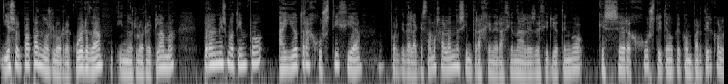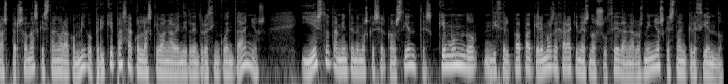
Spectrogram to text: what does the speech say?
Y eso el Papa nos lo recuerda y nos lo reclama, pero al mismo tiempo hay otra justicia, porque de la que estamos hablando es intrageneracional, es decir, yo tengo que ser justo y tengo que compartir con las personas que están ahora conmigo, pero ¿y qué pasa con las que van a venir dentro de 50 años? Y esto también tenemos que ser conscientes. ¿Qué mundo, dice el Papa, queremos dejar a quienes nos sucedan, a los niños que están creciendo?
